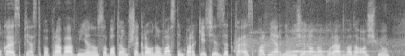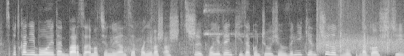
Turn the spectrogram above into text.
UKS Piast Poprawa w minioną sobotę przegrał na własnym parkiecie z ZKS Palmiarnią Zielona Góra 2 do 8. Spotkanie było jednak bardzo emocjonujące, ponieważ aż trzy pojedynki zakończyły się wynikiem 3 do 2 dla gości.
